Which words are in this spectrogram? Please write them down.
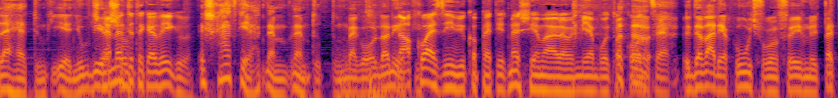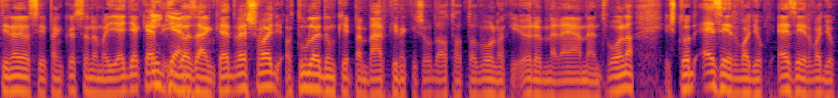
lehetünk ilyen Nem nyugdíjasok. mentetek el végül? és hát ki, hát nem, nem tudtunk megoldani. Na akkor ezt hívjuk a Petit, mesélj már, hogy milyen volt a koncert. De várj, akkor úgy fogom fölhívni, hogy Peti, nagyon szépen köszönöm a jegyeket, Igen. Igazán kedves vagy, a tulajdonképpen bárkinek is odaadhattad volna, aki örömmel elment volna, és tudod, ezért vagyok, ezért vagyok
